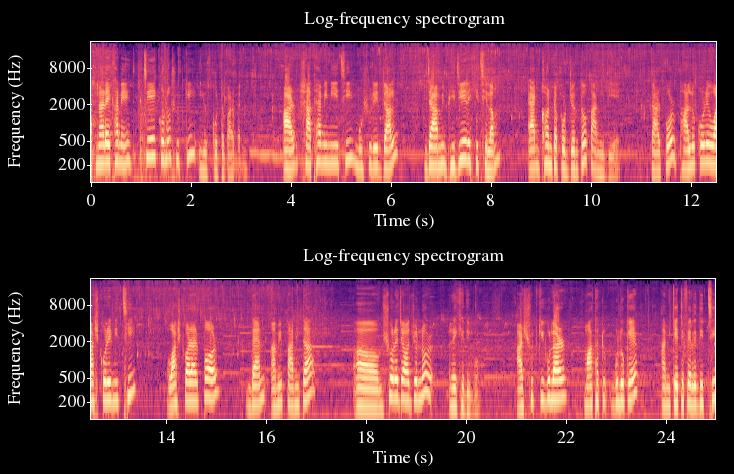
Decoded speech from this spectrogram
আপনারা এখানে যে কোনো শুটকি ইউজ করতে পারবেন। আর সাথে আমি নিয়েছি মুসুরির ডাল, যা আমি ভিজিয়ে রেখেছিলাম এক ঘণ্টা পর্যন্ত পানি দিয়ে। তারপর ভালো করে ওয়াশ করে নিচ্ছি। ওয়াশ করার পর দেন আমি পানিটা সরে যাওয়ার জন্য রেখে দিব। আর শুটকিগুলার মাথাটুকগুলোকে আমি কেটে ফেলে দিচ্ছি।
